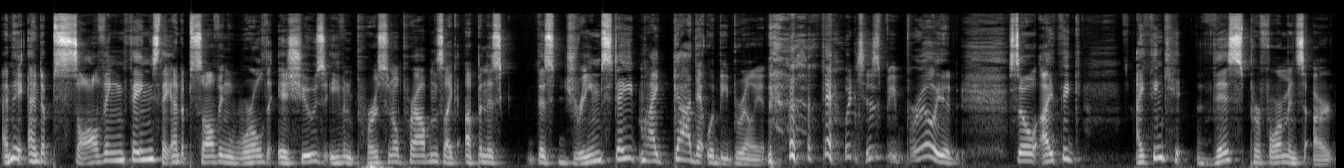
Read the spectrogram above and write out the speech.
and they end up solving things. They end up solving world issues, even personal problems, like up in this this dream state. My God, that would be brilliant. that would just be brilliant. So I think, I think this performance art,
